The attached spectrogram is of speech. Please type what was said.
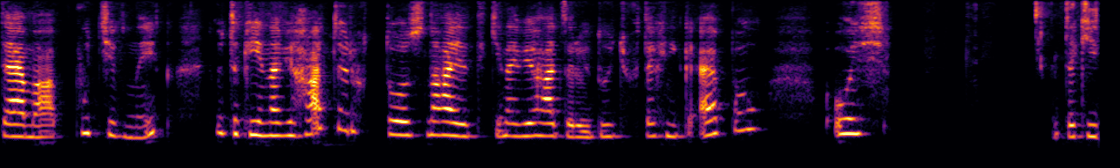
тема путівник. Тут такий навігатор. Хто знає, такі навігатори йдуть в техніки Apple. Ось такий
